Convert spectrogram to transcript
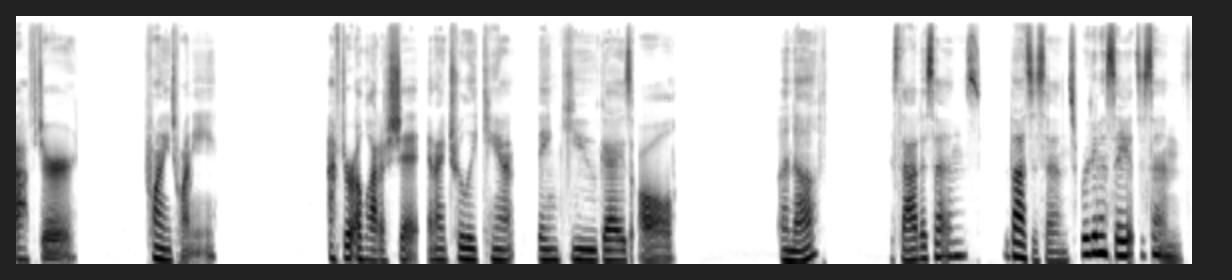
after 2020, after a lot of shit. And I truly can't thank you guys all enough. Is that a sentence? That's a sentence. We're going to say it's a sentence.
